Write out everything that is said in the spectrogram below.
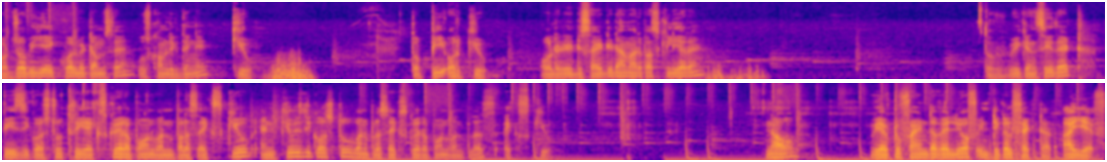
और जो भी ये इक्वल में टर्म्स है, उसको हम लिख देंगे क्यू तो P और Q ऑलरेडी डिसाइडेड है हमारे पास क्लियर है। तो we can see that P is equals to three x square upon one plus x cube and Q is equals to one plus x square upon one plus x cube now we have to find the value of integral factor I F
